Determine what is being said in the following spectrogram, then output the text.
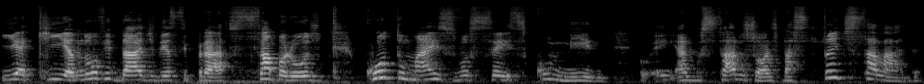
E aqui a novidade desse prato saboroso, Quanto mais vocês comerem, aguçar os olhos, bastante salada,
